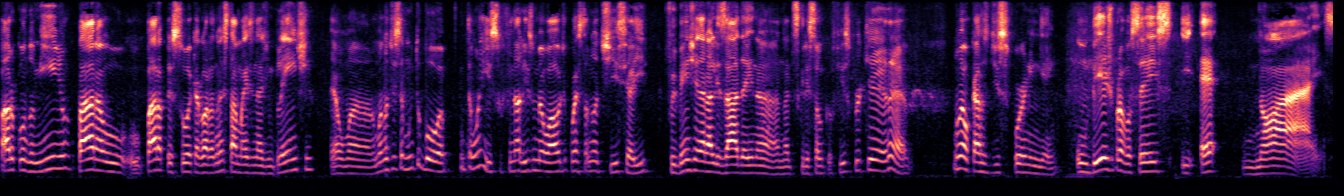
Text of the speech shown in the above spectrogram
para o condomínio, para, o, o, para a pessoa que agora não está mais inadimplente. É uma, uma notícia muito boa. Então é isso. Finalizo meu áudio com essa notícia aí. Fui bem generalizada aí na, na descrição que eu fiz, porque né, não é o caso de expor ninguém. Um beijo para vocês e é nóis!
